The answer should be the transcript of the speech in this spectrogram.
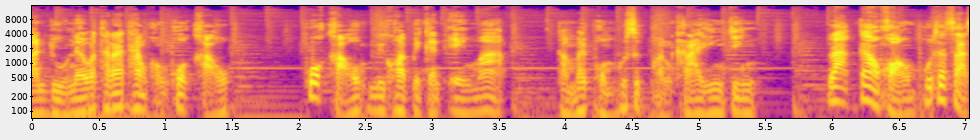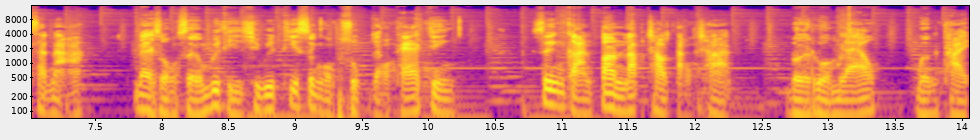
มันอยู่ในวัฒนธรรมของพวกเขา พวกเขามีความเป็นกันเองมากทำให้ผมรู้สึกผ่อนคลายจริง ๆ รากเหง้าของพุทธศาสนาได้ส่งเสริมวิถีชีวิตที่สงบสุขอย่างแท้จริง ซึ่งการต้อนรับชาวต่างชาติ โดยรวมแล้ว เมืองไทย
